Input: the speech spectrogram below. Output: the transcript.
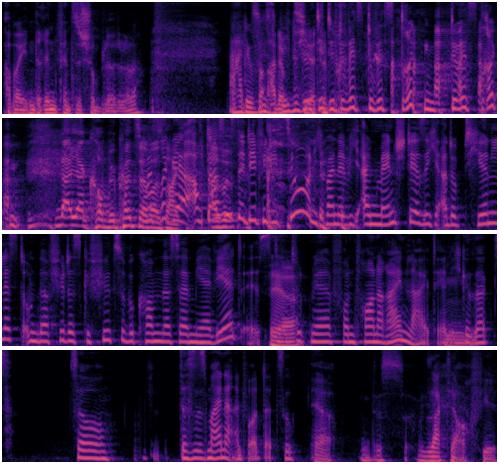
aber innen drin findest du es schon blöd, oder? Ah, du, willst, du, du, du, willst, du willst drücken, du willst drücken. naja, komm, wir können es ja mal sagen. Ja, auch das also, ist eine Definition. Ich meine, wie ein Mensch, der sich adoptieren lässt, um dafür das Gefühl zu bekommen, dass er mehr wert ist, ja. der tut mir von vornherein leid, ehrlich mhm. gesagt. So, das ist meine Antwort dazu. Ja, das sagt ja auch viel.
